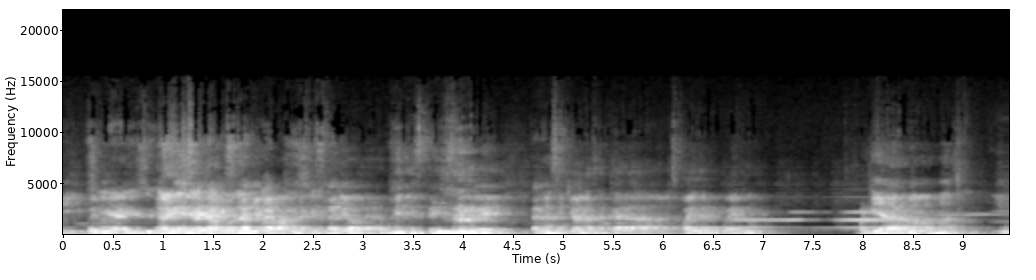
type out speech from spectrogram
y bueno, Sí, ahí sí- es ahí que- sí es que la que se la llevaba, la franquicia. que se la llevaba era Gwen Stacy. Tan así que iban a sacar a Spider-Gwen, ¿no? Porque ella la armaba más. Y,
